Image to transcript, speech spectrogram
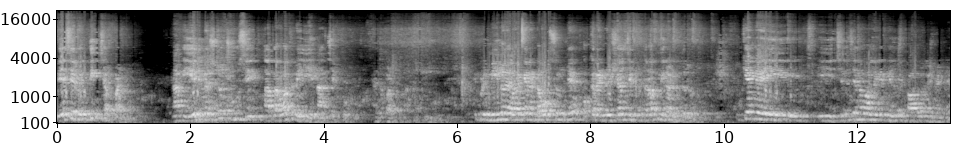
వేసే వ్యక్తికి చెప్పండి. నాకు ఏది బెస్ట్ చూసి ఆ తర్వాత వెయ్యి నాకు చెప్పు. ఎంత పడుతుంది? ఇప్పుడు మీలో ఎవరికైనా డౌట్స్ ఉంటే ఒక రెండు విషయాలు చెప్పిన తర్వాత మీరు అడుగుతారు. ముఖ్యంగా ఈ ఈ చిన్న చిన్న వాళ్ళ దగ్గరికి వెళ్తే ప్రాబ్లం ఏంటంటే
